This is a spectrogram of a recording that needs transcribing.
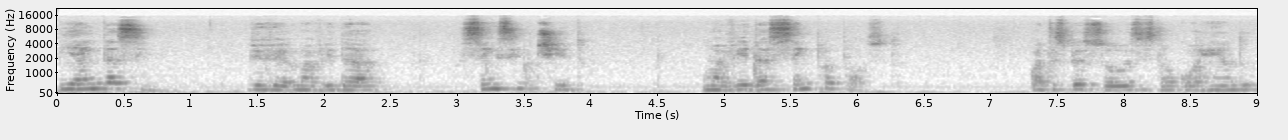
e ainda assim viver uma vida sem sentido, uma vida sem propósito. Quantas pessoas estão correndo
